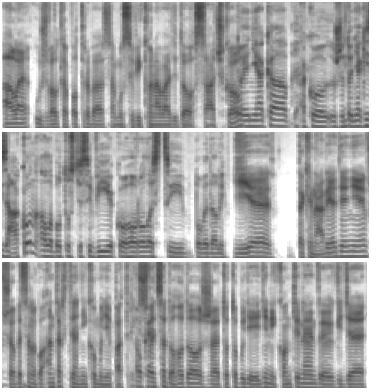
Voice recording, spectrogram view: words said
ale už veľká potreba sa musí vykonávať do sáčkov. To je nejaká, ako, že to je nejaký zákon, alebo to ste si vy ako horolezci povedali? Je také nariadenie všeobecné, lebo Antarktida nikomu nepatrí. Okay. Svet sa dohodol, že toto bude jediný kontinent, kde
